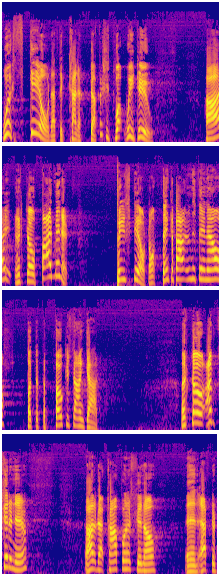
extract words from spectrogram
we're skilled at this kind of stuff. This is what we do. All right? And so, five minutes. Be still. Don't think about anything else, but just to focus on God. And so I'm sitting there out of that conference, you know, and after,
